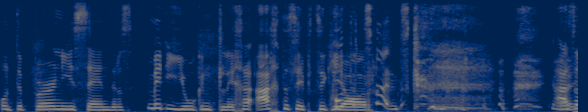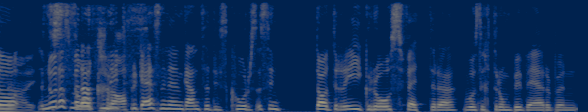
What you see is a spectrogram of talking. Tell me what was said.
und der Bernie Sanders mit jugendlichen 78 Jahren. 120. also, nein, nein. nur dass wir so das krass. nicht vergessen in dem ganzen Diskurs. Es sind da drei Großväter, die sich darum bewerben,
